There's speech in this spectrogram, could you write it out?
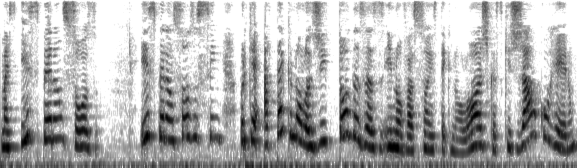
mas esperançoso. Esperançoso sim, porque a tecnologia todas as inovações tecnológicas que já ocorreram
